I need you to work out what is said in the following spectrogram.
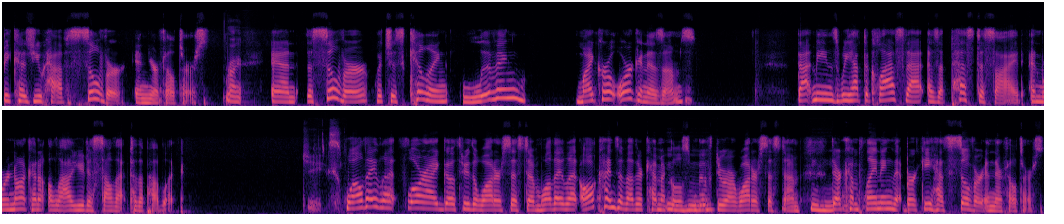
because you have silver in your filters. Right. And the silver, which is killing living microorganisms, that means we have to class that as a pesticide and we're not going to allow you to sell that to the public. Jeez. While they let fluoride go through the water system, while they let all kinds of other chemicals mm-hmm. move through our water system, mm-hmm. they're complaining that Berkey has silver in their filters.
